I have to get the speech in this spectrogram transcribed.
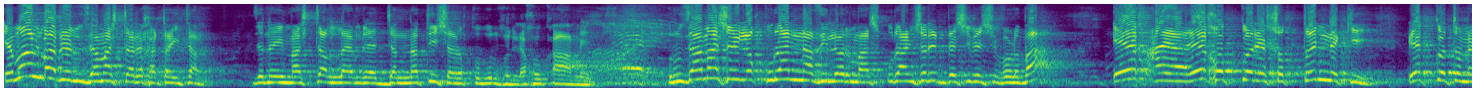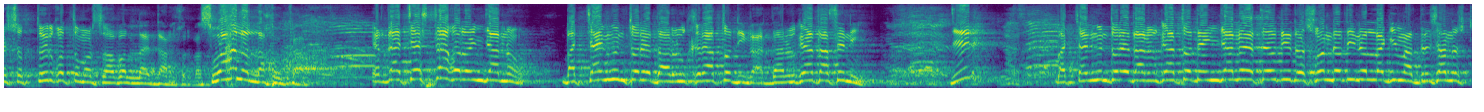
এমনভাবে রোজা মাস্টারে খাটাইতাম? যেন এই মাস্টার আল্লাহ আমরা জান্নাতি হিসাবে কবুল করিলা হোক আমিন। রোজা মাস হইল কোরআন নাজিলর মাস। কোরআন শরীফ বেশি বেশি পড়বা। এক আয়া, এক অক্ষরে সত্যই নাকি? এক কতমে সত্যই কতমের সব আল্লাহ দান করবা। সুহান আল্লাহ হোকা এটা চেষ্টা করেন জানো খেরাত দিবা জি? লাগি নষ্ট,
